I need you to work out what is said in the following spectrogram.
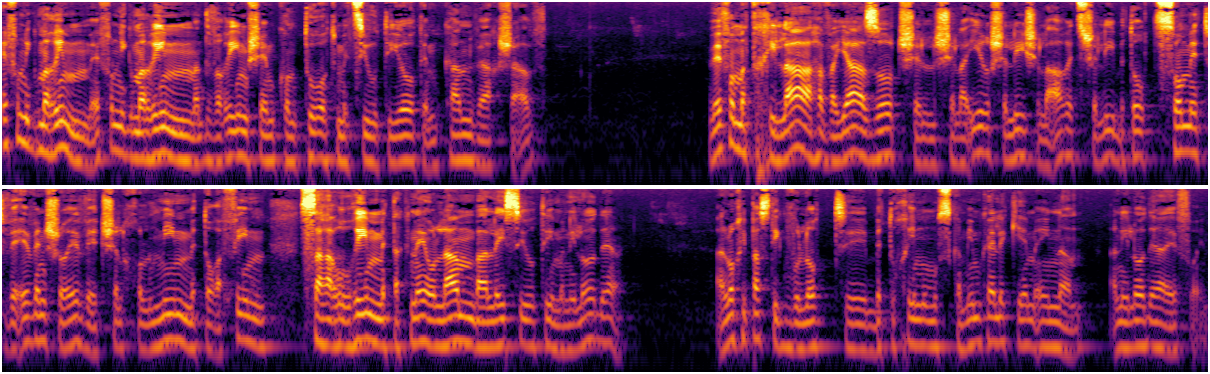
איפה נגמרים, איפה נגמרים הדברים שהם קונטורות מציאותיות, הם כאן ועכשיו? ואיפה מתחילה ההוויה הזאת של, של העיר שלי, של הארץ שלי, בתור צומת ואבן שואבת של חולמים מטורפים, סהרורים, מתקני עולם, בעלי סיוטים? אני לא יודע. אני לא חיפשתי גבולות אה, בטוחים ומוסכמים כאלה, כי הם אינם. אני לא יודע איפה הם.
